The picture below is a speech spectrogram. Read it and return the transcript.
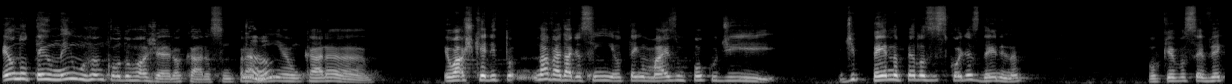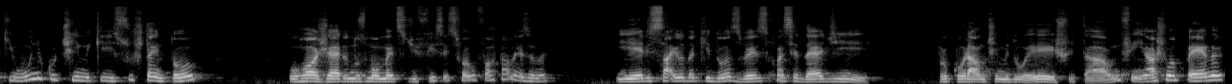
Eu não tenho nenhum rancor do Rogério, cara. Assim, para mim é um cara. Eu acho que ele. Na verdade, assim, eu tenho mais um pouco de, de pena pelas escolhas dele, né? Porque você vê que o único time que sustentou o Rogério nos momentos difíceis foi o Fortaleza, né? E ele saiu daqui duas vezes com essa ideia de procurar um time do eixo e tal. Enfim, acho uma pena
